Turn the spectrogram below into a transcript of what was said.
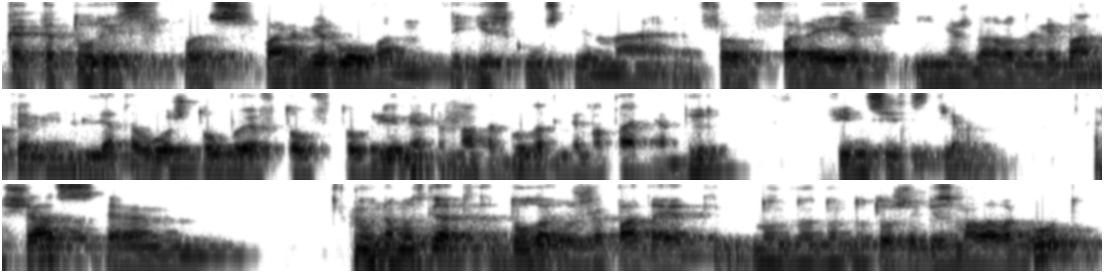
который сформирован искусственно в ФРС и международными банками для того, чтобы в то, в то время это надо было для латания дыр финсистем. А сейчас, эм, ну, на мой взгляд, доллар уже падает, ну, ну, ну, ну тоже без малого год,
